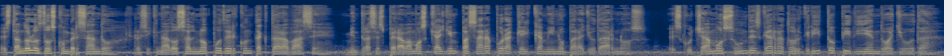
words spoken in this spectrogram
Estando los dos conversando, resignados al no poder contactar a base, mientras esperábamos que alguien pasara por aquel camino para ayudarnos, escuchamos un desgarrador grito pidiendo ayuda.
